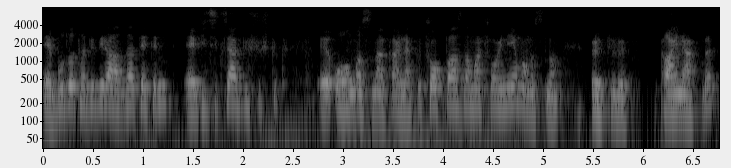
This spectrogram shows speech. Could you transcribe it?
E, bu da tabii biraz daha Tete'nin e, fiziksel düşüşlük e, olmasından kaynaklı. Çok fazla maç oynayamamasından ötürü kaynaklı.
